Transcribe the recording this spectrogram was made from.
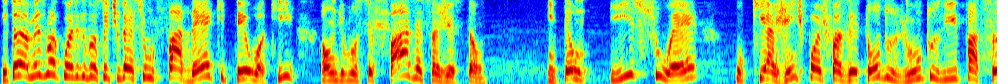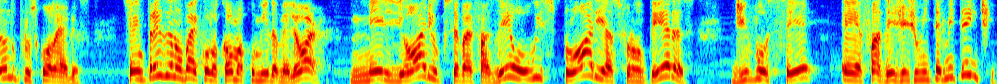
Então é a mesma coisa que você tivesse um FADEC teu aqui, onde você faz essa gestão. Então, isso é o que a gente pode fazer todos juntos e ir passando para os colegas. Se a empresa não vai colocar uma comida melhor, melhore o que você vai fazer ou explore as fronteiras de você é, fazer jejum intermitente.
